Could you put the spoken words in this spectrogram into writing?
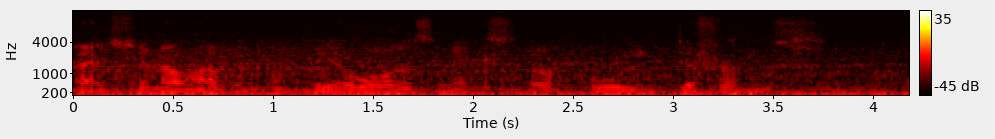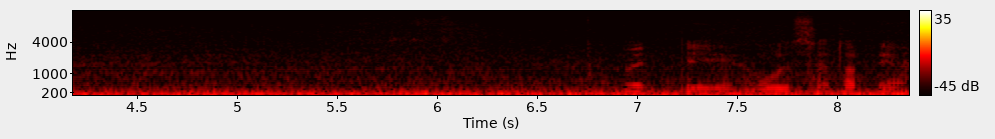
Nice, so now having conveyor walls makes a whole difference with the whole setup here.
